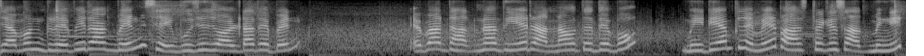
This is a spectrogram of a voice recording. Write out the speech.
যেমন গ্রেভি রাখবেন, সেই বুঝে জলটা দেবেন। এবার ঢাকনা দিয়ে রান্না হতে দেব। মিডিয়াম ফ্লেমে পাঁচ থেকে সাত মিনিট।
